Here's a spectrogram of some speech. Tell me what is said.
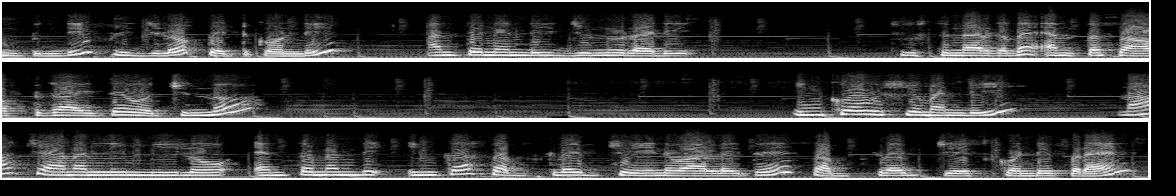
ఉంటుంది. ఫ్రిడ్జ్లో పెట్టుకోండి. అంతేనండి జున్ను రెడీ. చూస్తున్నారు కదా ఎంత సాఫ్ట్గా అయితే వచ్చిందో. ఇంకో విషయం అండి నా ఛానల్ని మీలో ఎంతమంది ఇంకా సబ్స్క్రైబ్ చేయని వాళ్ళైతే సబ్స్క్రైబ్ చేసుకోండి ఫ్రెండ్స్.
